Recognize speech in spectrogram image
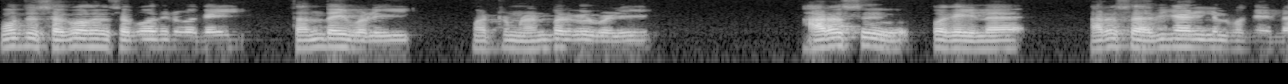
மூத்த சகோதர சகோதரி வகை தந்தை வழி மற்றும் நண்பர்கள் வழி அரசு வகையில் அரசு அதிகாரிகள் வகையில்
